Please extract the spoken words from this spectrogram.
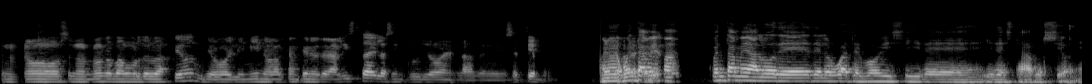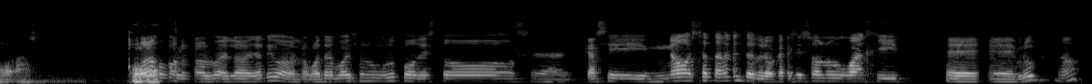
no, nos- no nos vamos de duración. Yo elimino las canciones de la lista y las incluyo en la de septiembre. Bueno, cuéntame, cuéntame algo de, de los Waterboys y de, y de esta versión y demás. Bueno, pues los- los- ya te digo, los Waterboys son un grupo de estos eh, casi, no exactamente, pero casi son un one hit eh, eh, group, ¿no?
